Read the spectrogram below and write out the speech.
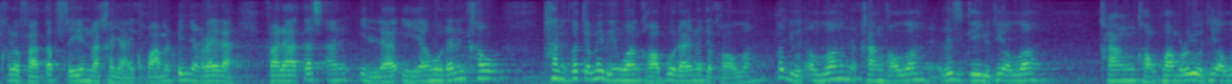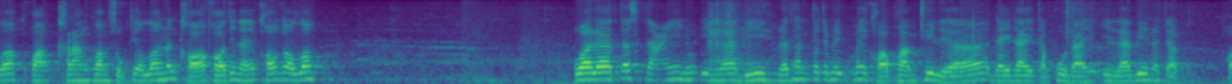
เขาเรียกฟาตับซีนมาขยายความมันเป็นอย่างไรล่ะฟาลาตัสอันอิลลาอียาฮูดังนั้นเขาท่านก็จะไม่วิงวอนขอผู้ใดนอกจากขออัลลอฮ์เพราะอยู่อัลลอฮ์เนี่ยคลังของอัลลอฮ์เนี่ยริสกีอยู่ที่อัลลอฮ์คลังของความรู้อยู่ที่อัลลอฮ์ความคลังความสุขที่อัลลอฮ์นั้นขอขอที่ไหนขอกับอัลลอฮ์ วะลาตัสตะอีนุอิลลาบีและท่านก็จะไม่ไม่ขอความช่วยเหลือใด ๆ กับผู้ใดอิลลาบีนอกจากขอ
